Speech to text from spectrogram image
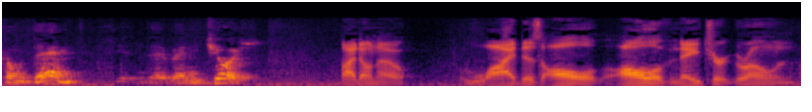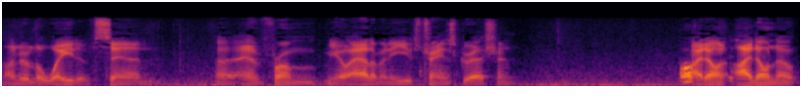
condemned? He didn't have any choice. I don't know. Why does all all of nature groan under the weight of sin, uh, and from you know Adam and Eve's transgression? Or, I don't. I don't know.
